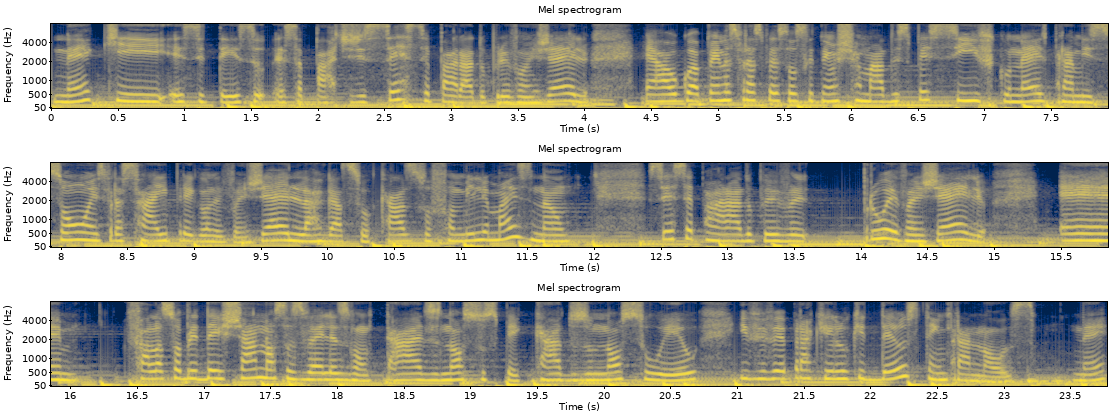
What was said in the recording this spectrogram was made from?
né, que esse texto, essa parte de ser separado para o evangelho, é algo apenas para as pessoas que têm um chamado específico, né, para missões, para sair pregando o evangelho, largar sua casa, sua família, mas não. Ser separado para o evangelho é fala sobre deixar nossas velhas vontades, nossos pecados, o nosso eu e viver para aquilo que Deus tem para nós, né?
